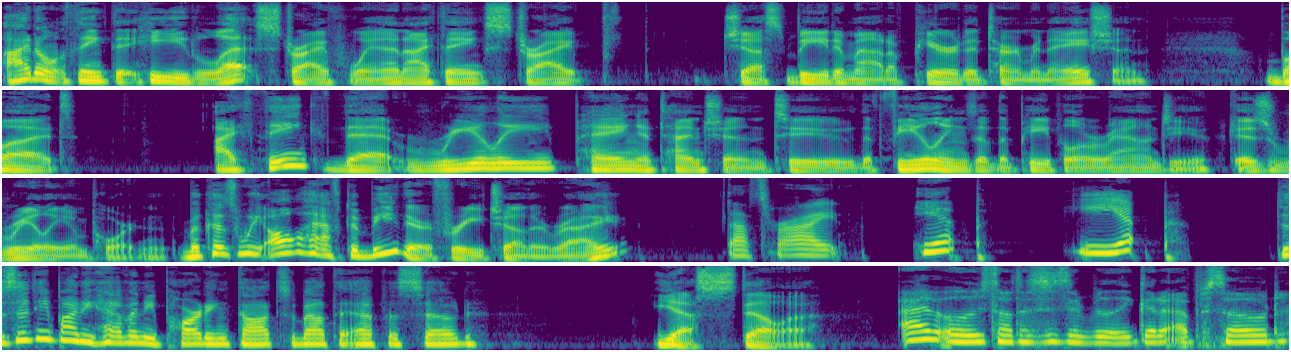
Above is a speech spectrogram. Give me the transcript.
I don't think that he let Stripe win. I think Stripe just beat him out of pure determination. But I think that really paying attention to the feelings of the people around you is really important because we all have to be there for each other, right? That's right. Yep. Yep. Does anybody have any parting thoughts about the episode? Yes, Stella. I've always thought this is a really good episode.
